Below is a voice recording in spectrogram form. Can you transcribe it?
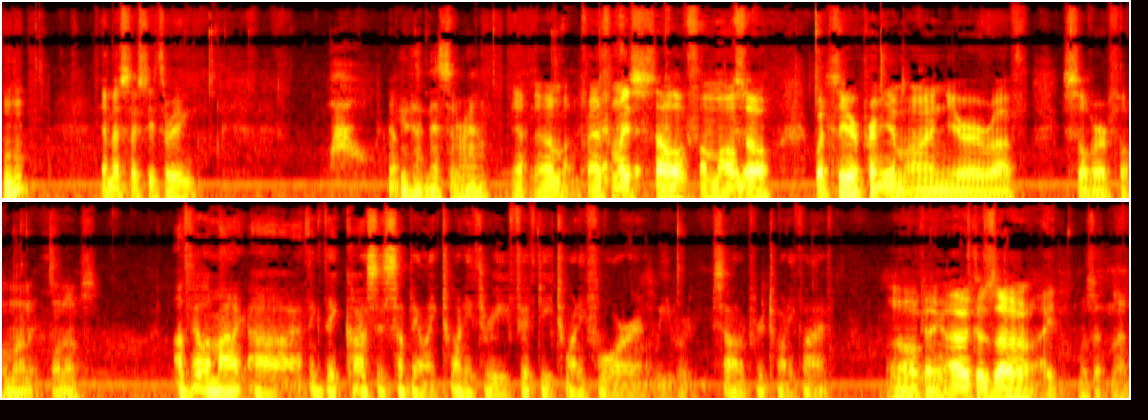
Mm-hmm. MS63, Wow, Yep. you're not messing around. Yeah, um, and for myself, I'm also. What's your premium on your uh, silver Philharmonic one ounce? A Philharmonic, uh, I think they cost us something like 23, 50, 24, and we were selling them for 25. Oh, okay. Because uh, I was it not.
